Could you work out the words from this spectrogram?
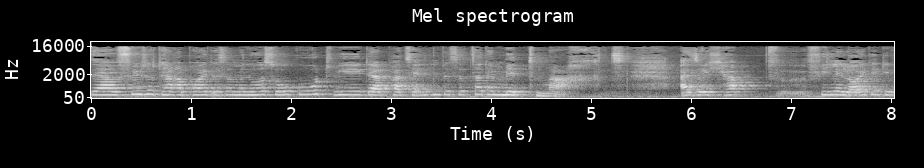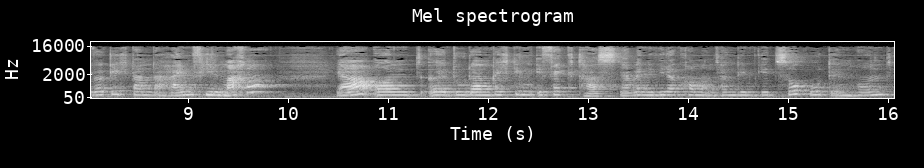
der Physiotherapeut ist immer nur so gut wie der Patientenbesitzer, der mitmacht. Also ich habe viele Leute, die wirklich dann daheim viel machen, ja, und äh, du dann richtigen Effekt hast, ja, wenn die wiederkommen und sagen, dem geht so gut, dem Hund.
